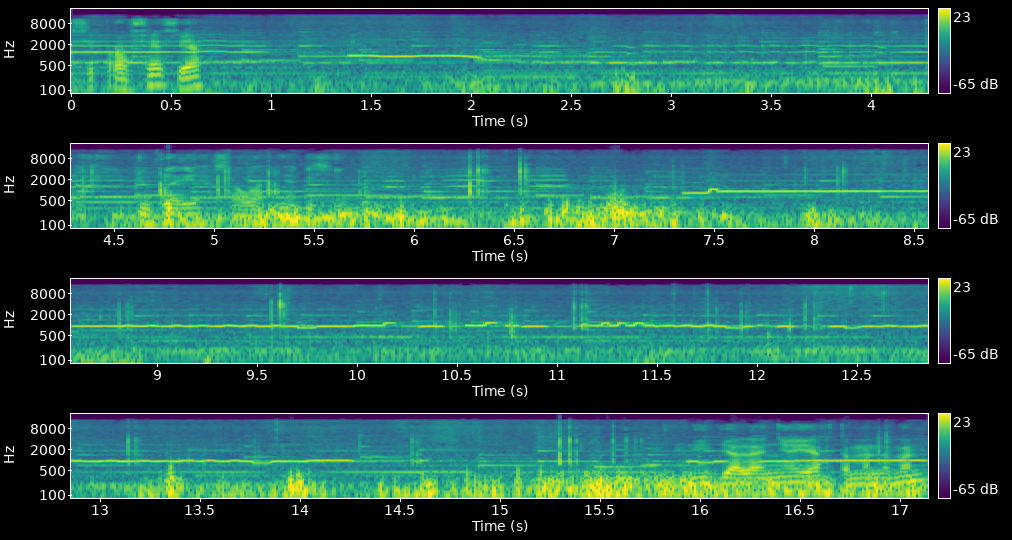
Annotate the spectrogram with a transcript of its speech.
Masih proses ya. Juga ya sawahnya di sini. Ini jalannya ya teman-teman.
